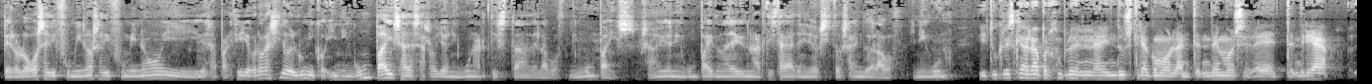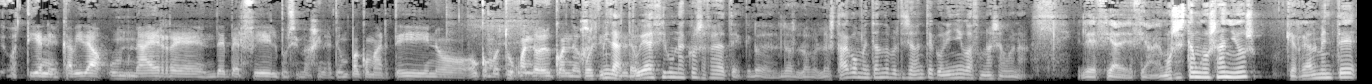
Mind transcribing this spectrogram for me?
pero luego se difuminó, se difuminó y desapareció. Yo creo que ha sido el único, y ningún país ha desarrollado ningún artista de la voz, ningún país. O sea, no ha habido ningún país donde haya habido un artista que haya tenido éxito saliendo de la voz, ninguno. ¿Y tú crees que ahora, por ejemplo, en la industria como la entendemos, eh, tendría tiene cabida una R de perfil, pues imagínate, un Paco Martín o, como tú cuando... cuando pues mira, te voy a decir una cosa, fíjate, que lo, estaba comentando precisamente con Íñigo hace una semana. Le decía, le decía, hemos estado unos años que realmente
